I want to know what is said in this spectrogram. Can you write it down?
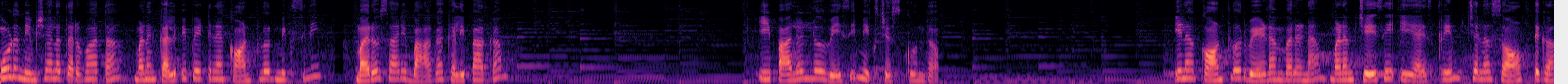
మూడు నిమిషాల తర్వాత మనం కలిపి పెట్టిన కార్న్ఫ్లోర్ మిక్స్ని మరోసారి బాగా కలిపాక ఈ పాలల్లో వేసి మిక్స్ చేసుకుందాం. ఇలా కార్న్ఫ్లోర్ వేయడం వలన మనం చేసే ఈ ఐస్ క్రీమ్ చాలా సాఫ్ట్గా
